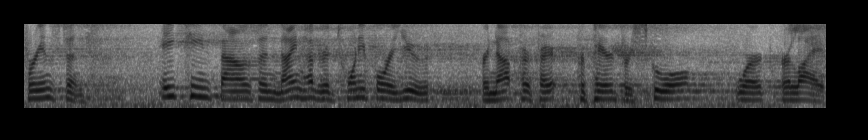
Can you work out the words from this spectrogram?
For instance, 18,924 youth are not prepar prepared for school, work, or life.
